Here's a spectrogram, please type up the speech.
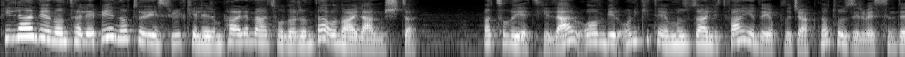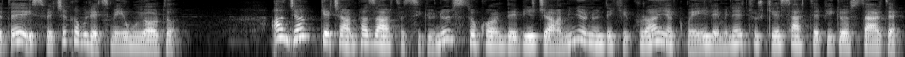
Finlandiya'nın talebi NATO üyesi ülkelerin parlamentolarında onaylanmıştı. Batılı yetkililer 11-12 Temmuz'da Litvanya'da yapılacak NATO zirvesinde de İsveç'i kabul etmeyi umuyordu. Ancak geçen pazartesi günü Stockholm'de bir caminin önündeki Kur'an yakma eylemine Türkiye sert tepki gösterdi.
